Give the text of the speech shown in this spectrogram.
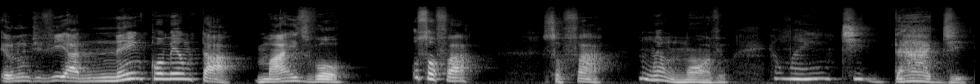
eu não devia nem comentar, mas vou. O sofá. Sofá não é um móvel, é uma entidade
